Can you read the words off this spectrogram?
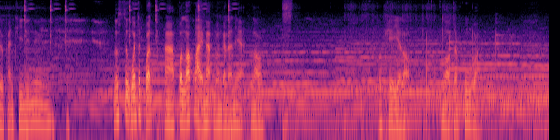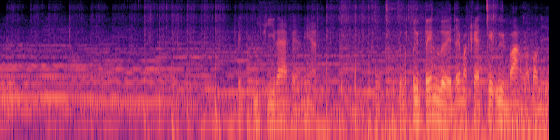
ดูแผนที่นิดนึง รู้สึกว่าจะเปิดอ่าปลดล็อกหลายแมปเหมือนกันแล้วเนี่ย เรา โอเคอย่าเรารอจับคู่ก่อน EP แรกเลยเนี่ยรู้สึกว่าตื่นเต้นเลยได้มาแคสเกมอื่นบ้างแล้วตอนนี้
